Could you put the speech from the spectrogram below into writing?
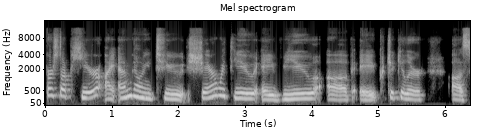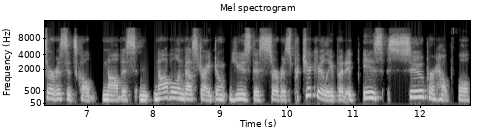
First up here, I am going to share with you a view of a particular uh, service. It's called Novice and Novel Investor. I don't use this service particularly, but it is super helpful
